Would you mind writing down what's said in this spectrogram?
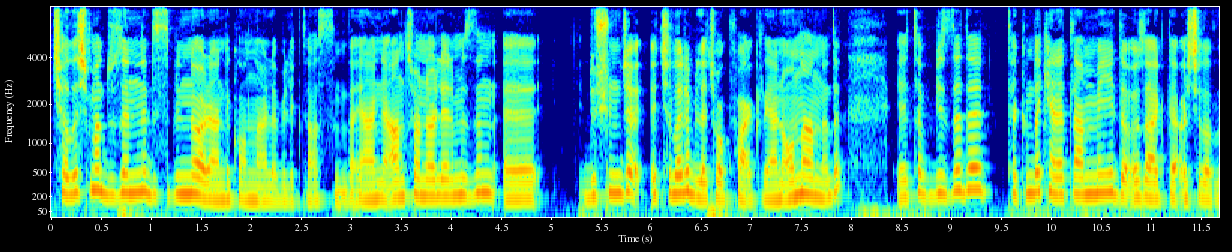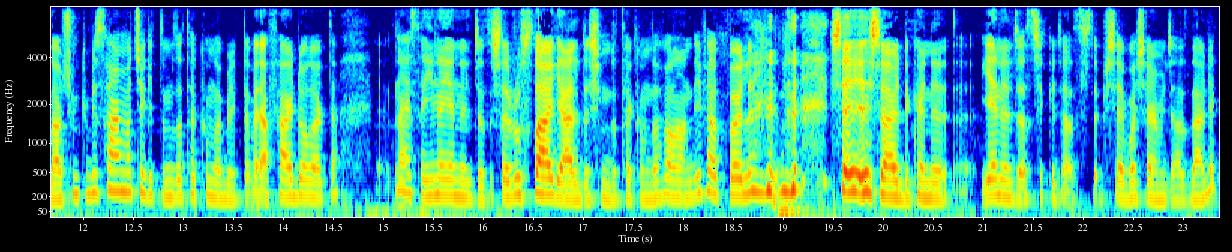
çalışma düzenini, disiplinini öğrendik onlarla birlikte aslında. Yani antrenörlerimizin e, düşünce açıları bile çok farklı. Yani onu anladık. E, tabii bizde de takımda kenetlenmeyi de özellikle aşıladılar. Çünkü biz her maça gittiğimizde takımla birlikte veya Ferdi olarak da e, neyse yine yenileceğiz. İşte Ruslar geldi şimdi takımda falan deyip hep böyle şey yaşardık hani e, yenileceğiz çıkacağız işte bir şey başaramayacağız derdik.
